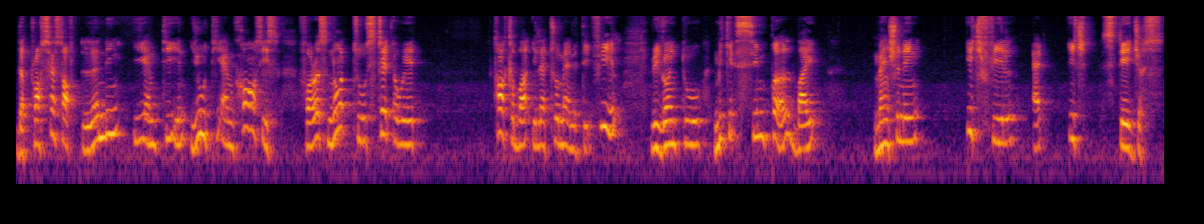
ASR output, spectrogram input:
the process of learning EMT in UTM course is for us not to straight away talk about electromagnetic field, we're going to make it simple by mentioning each field at each stages.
